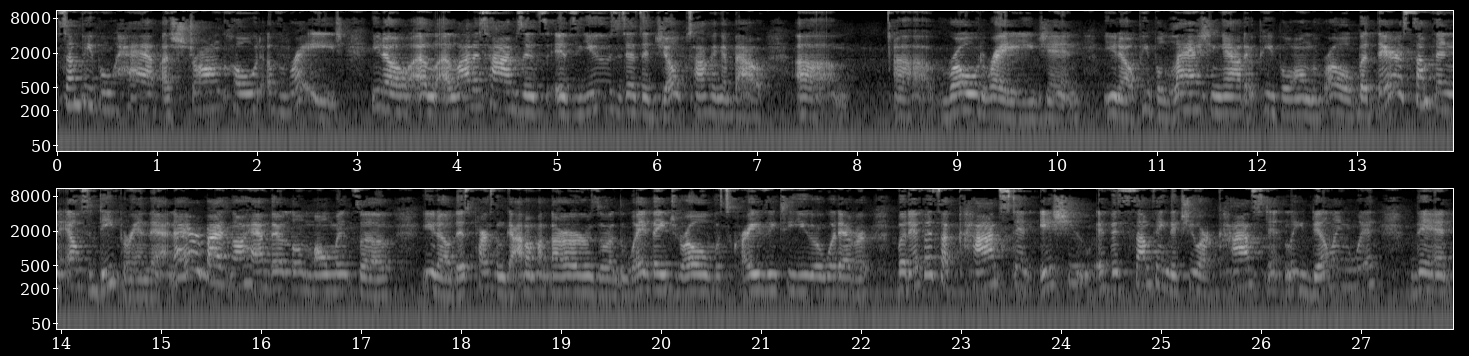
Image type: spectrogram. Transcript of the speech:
Some people have a stronghold of rage. You know, a, a lot of times it's it's used as a joke talking about um, uh, road rage and you know people lashing out at people on the road. But there's something else deeper in that. Now everybody's gonna have their little moments of you know this person got on my nerves or the way they drove was crazy to you or whatever. But if it's a constant issue if it's something that you are constantly dealing with then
